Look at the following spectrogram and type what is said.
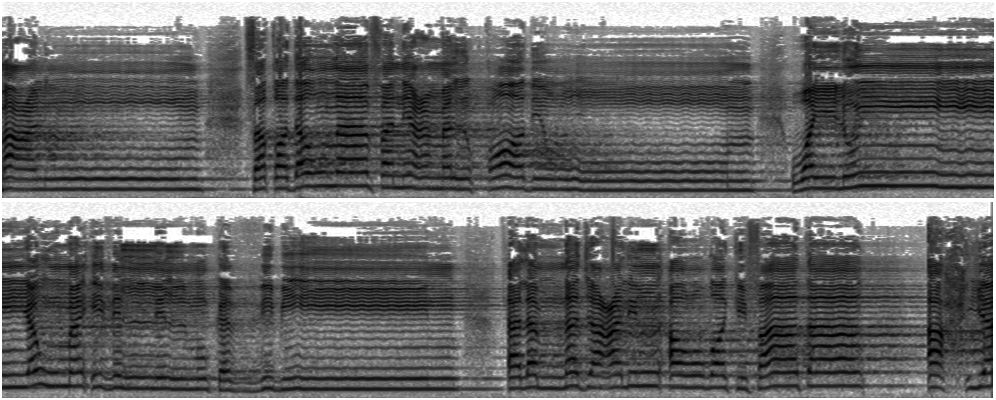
معلوم فقدرنا فنعم القادرون ويل يومئذ للمكذبين. ألم نجعل الأرض كفاتا أحياء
